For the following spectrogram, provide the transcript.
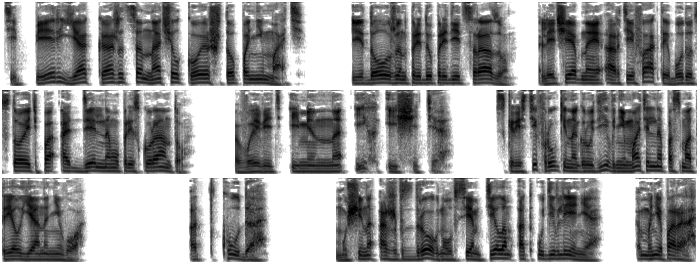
Теперь я, кажется, начал кое-что понимать. И должен предупредить сразу. Лечебные артефакты будут стоить по отдельному прескуранту. Вы ведь именно их ищете. Скрестив руки на груди, внимательно посмотрел я на него. «Откуда?» Мужчина аж вздрогнул всем телом от удивления. «Мне пора».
